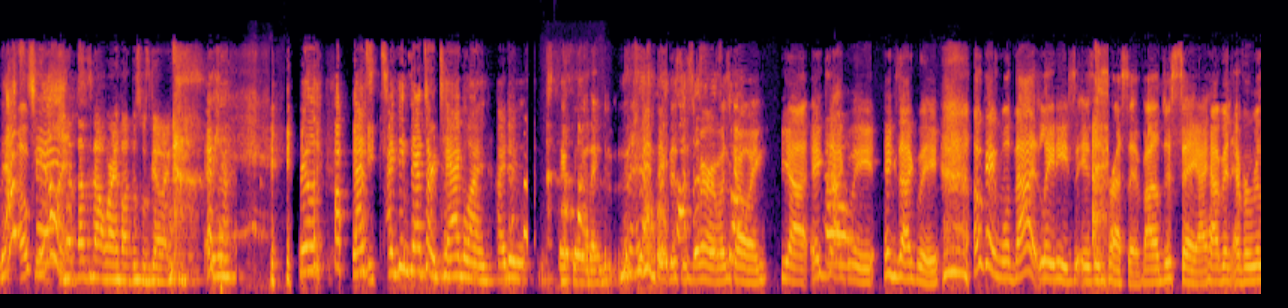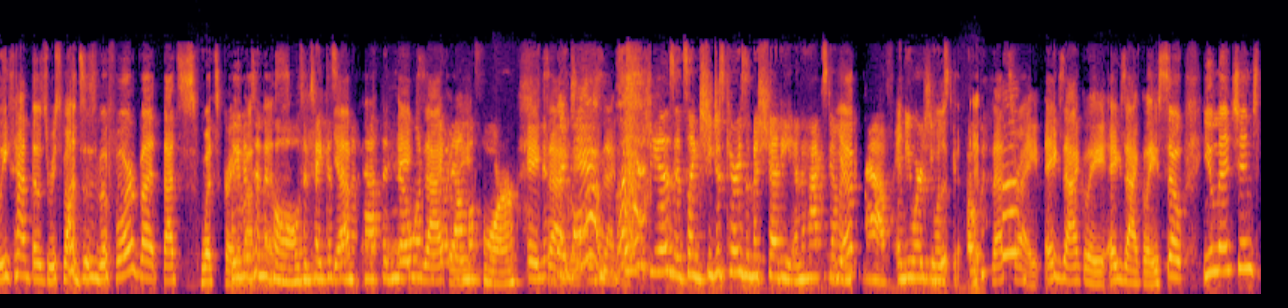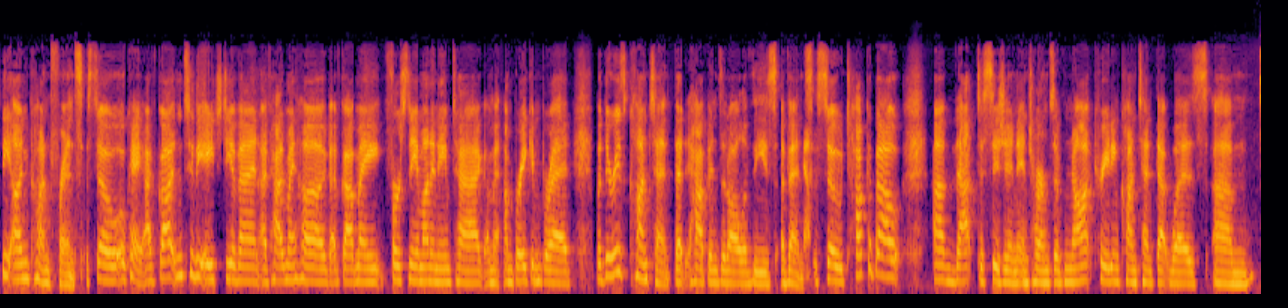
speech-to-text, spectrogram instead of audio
That's oh, okay. But that's not where I thought this was going. really? That's. I think that's our tagline. I didn't think that. I didn't. I didn't think this is where it was going. Yeah, exactly. Exactly. Okay, well, that, ladies, is impressive. I'll just say I haven't ever really had those responses before, but that's what's great. Leave it to this. Nicole to take us yep. down a path that no exactly. one go down before. Exactly. exactly. she is. It's like she just carries a machete and hacks down yep. a path anywhere she wants to go. That's right. Exactly. Exactly. So you mentioned the unconference. So, okay, I've gotten to the HD event. I've had my hug. I've got my first name on a name tag. I'm I'm breaking bread, but there is content that happens at all of these events. Yeah. So talk about um, that decision in terms of not creating content that was, um,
